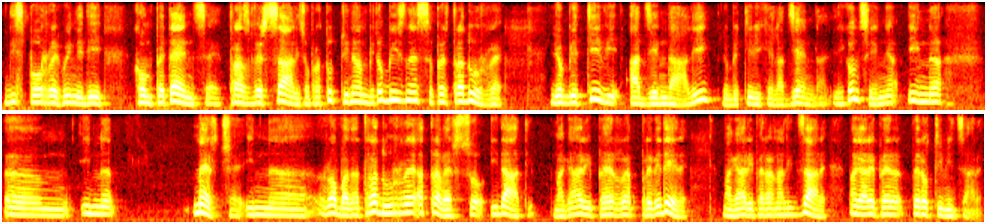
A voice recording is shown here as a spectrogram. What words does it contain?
disporre quindi di competenze trasversali, soprattutto in ambito business, per tradurre gli obiettivi aziendali, gli obiettivi che l'azienda gli consegna, in, ehm, in merce, in uh, roba da tradurre attraverso i dati, magari per prevedere, magari per analizzare, magari per, per ottimizzare.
